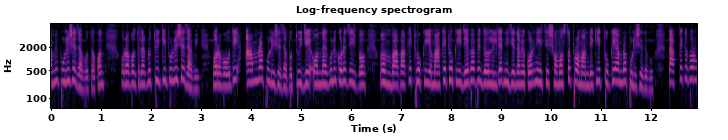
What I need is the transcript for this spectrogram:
আমি পুলিশে যাব তখন। ওরা বলতে লাগল, তুই কি পুলিশে যাবি? বড় বৌদি, আমরা পুলিশে যাব। তুই যে অন্যায়গুলি করেছিস বাবাকে ঠকিয়ে, মাকে ঠকিয়ে যেভাবে দলিলটা নিজের নামে করে নিয়েছিস, সমস্ত প্রমাণ দেখিয়ে তোকে আমরা পুলিশে দেবো। তার থেকে বরং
